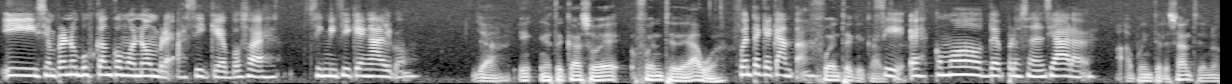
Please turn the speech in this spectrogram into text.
y siempre nos buscan como nombre, así que, vos sabes, signifiquen algo. Ya, en este caso es fuente de agua. Fuente que canta. Fuente que canta. Sí, es como de procedencia árabe. Ah, pues interesante, ¿no?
